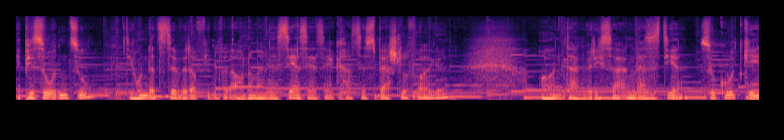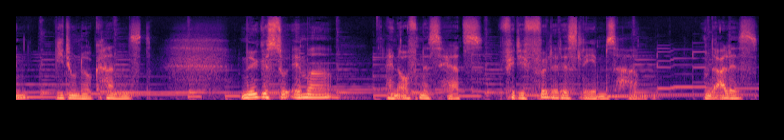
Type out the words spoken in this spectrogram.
Episoden zu. Die 100. wird auf jeden Fall auch nochmal eine sehr, sehr, sehr krasse Special-Folge. Und dann würde ich sagen, lass es dir so gut gehen, wie du nur kannst. Mögest du immer ein offenes Herz für die Fülle des Lebens haben und alles,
